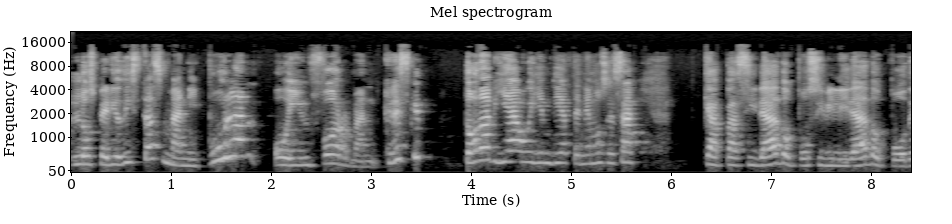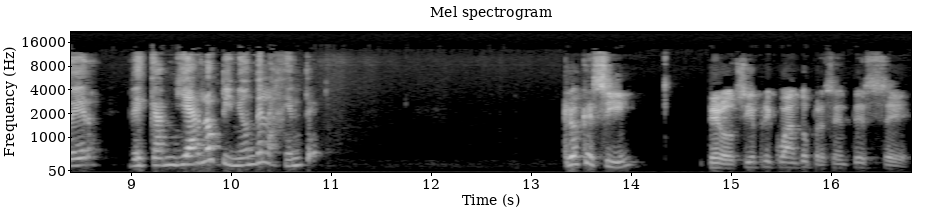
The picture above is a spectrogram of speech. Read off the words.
¿los periodistas manipulan o informan? ¿Crees que todavía hoy en día tenemos esa capacidad o posibilidad o poder de cambiar la opinión de la gente? Creo que sí, pero siempre y cuando presentes eh,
